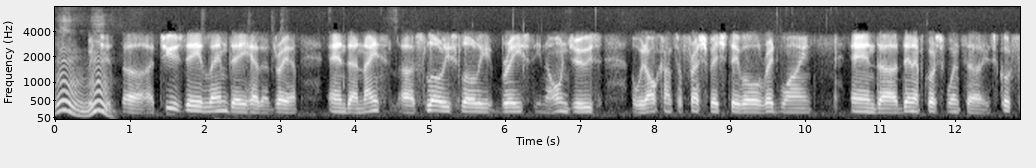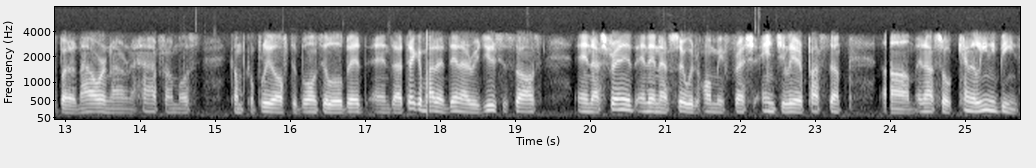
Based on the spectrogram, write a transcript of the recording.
which is uh, a Tuesday lamb day had Andrea, and a nice, uh, slowly, slowly braised in own juice with all kinds of fresh vegetable, red wine, and uh, then of course once uh, it's cooked for about an hour, an hour and a half almost, come completely off the bones a little bit, and uh, take them out, and then I reduce the sauce, and I strain it, and then I serve with homemade fresh enchilada pasta, um, and also cannellini beans.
